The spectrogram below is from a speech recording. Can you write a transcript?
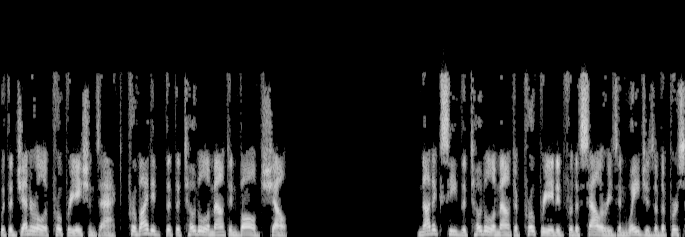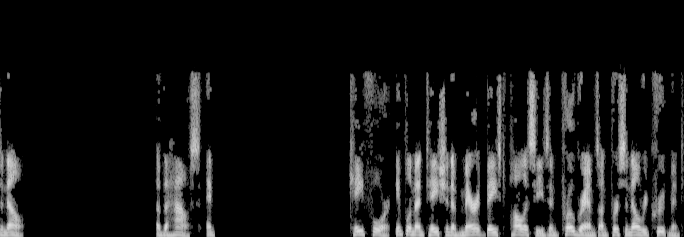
with the General Appropriations Act, provided, that the total amount involved shall not exceed the total amount appropriated for the salaries and wages of the personnel of the House, and K4 – Implementation of merit-based policies and programs on personnel recruitment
